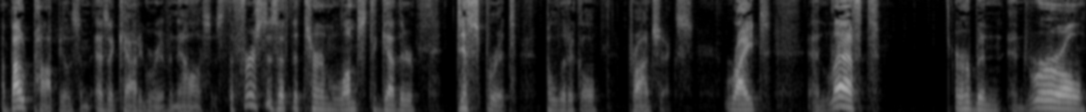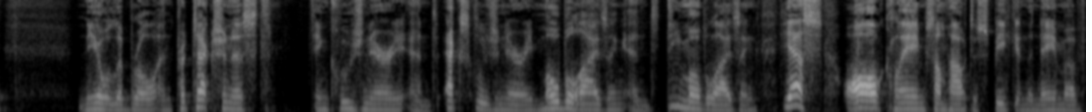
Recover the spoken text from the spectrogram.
about populism as a category of analysis. The first is that the term lumps together disparate political projects right and left, urban and rural, neoliberal and protectionist, inclusionary and exclusionary, mobilizing and demobilizing. Yes, all claim somehow to speak in the name of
